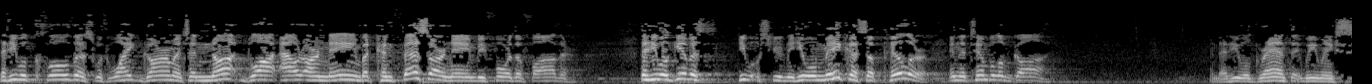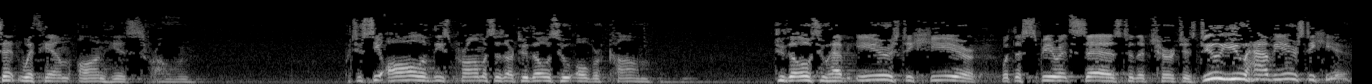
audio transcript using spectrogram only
That He will clothe us with white garments and not blot out our name, but confess our name before the Father. That He will give us, He will, excuse me, He will make us a pillar in the temple of God. And that He will grant that we may sit with Him on His throne. But you see, all of these promises are to those who overcome, to those who have ears to hear what the Spirit says to the churches. Do you have ears to hear?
